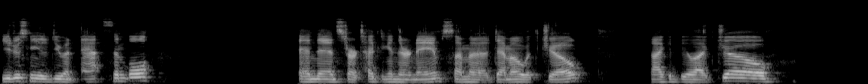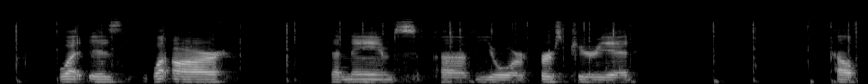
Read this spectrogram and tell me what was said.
you just need to do an at symbol and then start typing in their name. So I'm going to demo with Joe. I could be like, Joe, what is what are the names of your first period help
